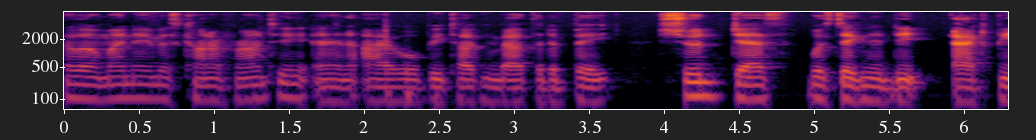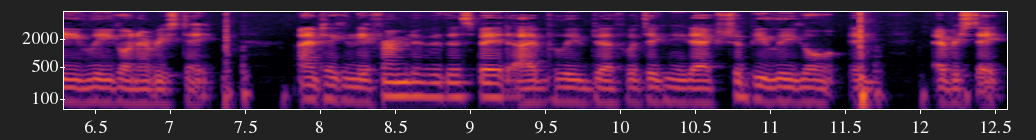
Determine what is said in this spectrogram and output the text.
Hello, my name is Connor Ferranti, and I will be talking about the debate Should Death with Dignity Act be legal in every state? I am taking the affirmative of this debate. I believe Death with Dignity Act should be legal in every state.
